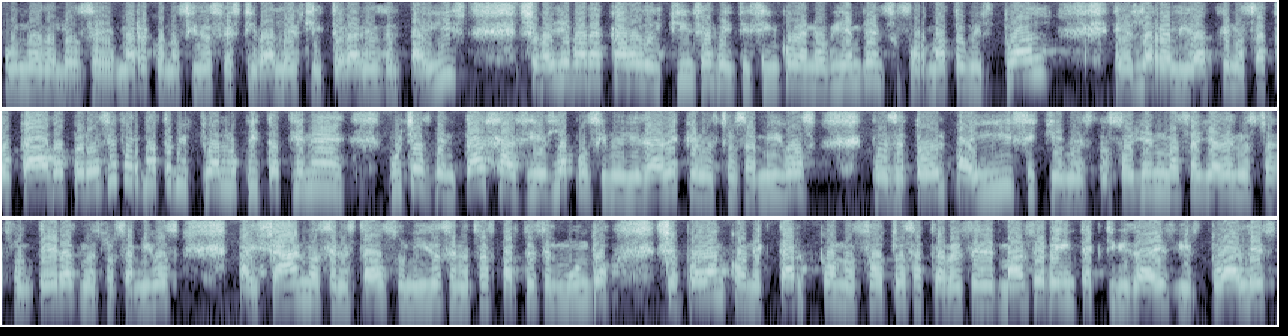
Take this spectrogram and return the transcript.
uno de los eh, más reconocidos festivales literarios del país, se va a llevar a cabo del 15 al 25 de noviembre en su formato virtual. Es la realidad que nos ha tocado, pero ese formato virtual, Lupita, tiene muchas ventajas y es la posibilidad de que nuestros amigos pues de todo el país y quienes nos oyen más allá de nuestras fronteras, nuestros amigos paisanos en Estados Unidos, en otras partes del mundo, se puedan conectar con nosotros a través de más de 20 actividades virtuales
